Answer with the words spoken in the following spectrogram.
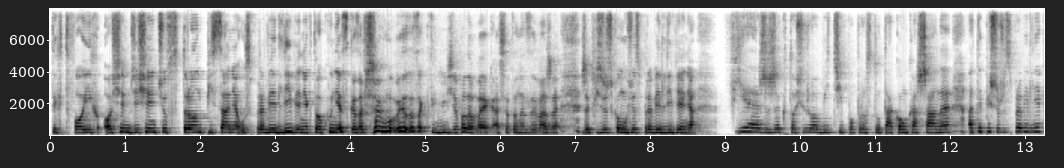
tych twoich 80 stron pisania usprawiedliwień, jak to Okuniewska zawsze mówię, to tak mi się podoba, jak Asia to nazywa, że, że piszesz komuś usprawiedliwienia. Wiesz, że ktoś robi ci po prostu taką kaszanę, a ty piszesz usprawiedliwienie.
